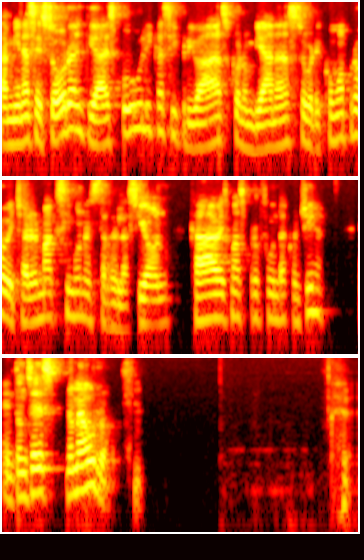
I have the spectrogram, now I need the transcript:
También asesoro a entidades públicas y privadas colombianas sobre cómo aprovechar al máximo nuestra relación cada vez más profunda con China. Entonces, no me aburro.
